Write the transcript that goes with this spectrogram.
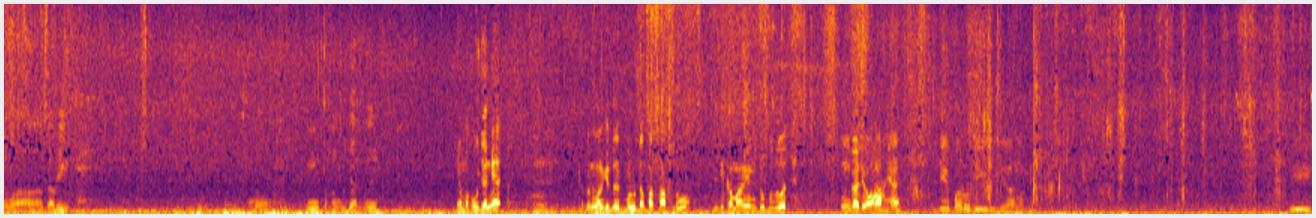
Coba kali. Oh, uh, bakal hujan, eh. Ini bakal hujan ya? Hmm. Teman kita baru dapat satu. Jadi kemarin itu belut enggak diolah ya. Jadi baru di ya, nanti di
